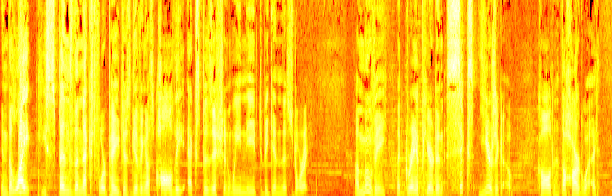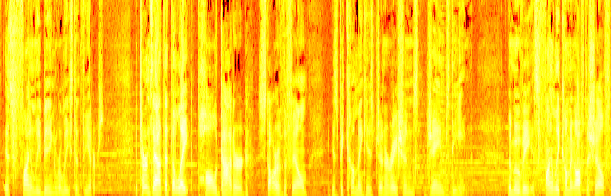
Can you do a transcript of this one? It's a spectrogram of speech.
In delight, he spends the next four pages giving us all the exposition we need to begin this story. A movie that Gray appeared in six years ago, called The Hard Way, is finally being released in theaters. It turns out that the late Paul Goddard, star of the film, is becoming his generation's James Dean. The movie is finally coming off the shelf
